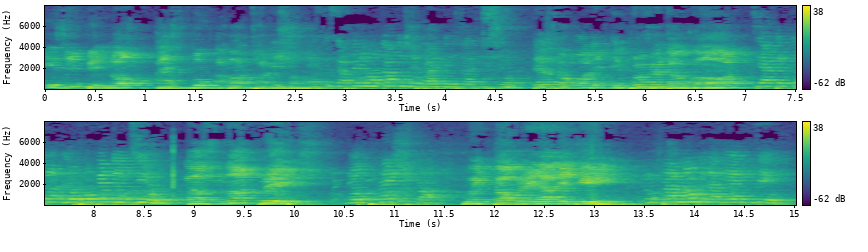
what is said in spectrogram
Is it been long I spoke about tradition? Est-ce que ça fait longtemps que j'ai parlé de tradition? Tell somebody a prophet of God Dis à quelqu'un, le prophète de Dieu does not preach ne prêche pas. without reality. Nous parlons de la réalité.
